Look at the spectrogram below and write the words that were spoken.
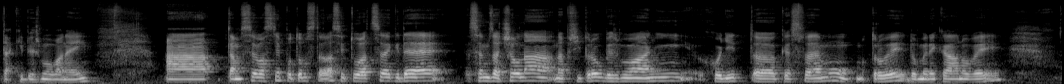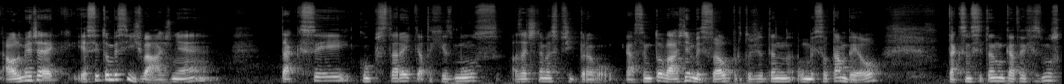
taky běžmovaný. A tam se vlastně potom stala situace, kde jsem začal na, na přípravu běžmování chodit eh, ke svému kmotrovi, Dominikánovi, a on mi řekl, jestli to myslíš vážně, tak si kup starý katechismus a začneme s přípravou. Já jsem to vážně myslel, protože ten úmysl tam byl, tak jsem si ten katechismus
